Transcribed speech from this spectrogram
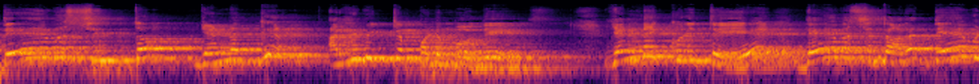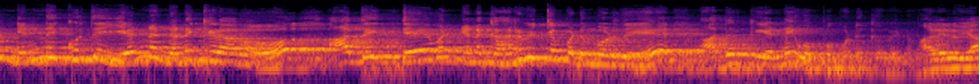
தேவ சித்தம் எனக்கு அறிவிக்கப்படும் போது என்னை குறித்து தேவ சித்தாத தேவன் என்னை குறித்து என்ன நினைக்கிறாரோ அதை தேவன் எனக்கு அறிவிக்கப்படும் பொழுது அதற்கு என்னை ஒப்பு கொடுக்க அலையிலுயா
